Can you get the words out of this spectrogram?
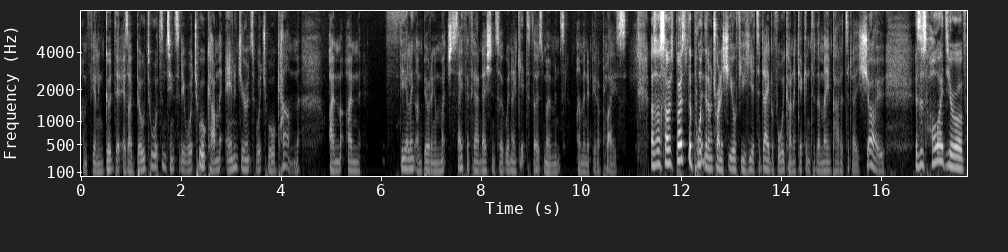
I'm feeling good that as I build towards intensity, which will come, and endurance, which will come, I'm, I'm feeling I'm building a much safer foundation so when I get to those moments, I'm in a better place. So, so I suppose the point that I'm trying to share with you here today, before we kind of kick into the main part of today's show, is this whole idea of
